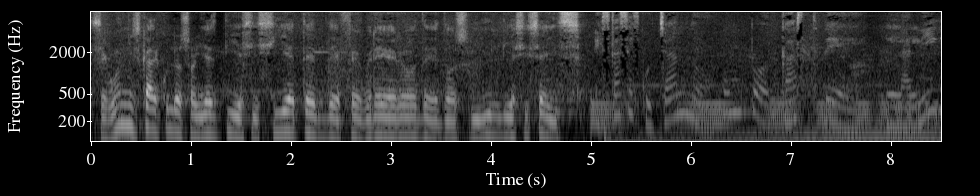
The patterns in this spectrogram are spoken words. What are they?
Según mis cálculos, hoy es 17 de febrero de 2016. Estás escuchando un podcast de laliga.fm.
